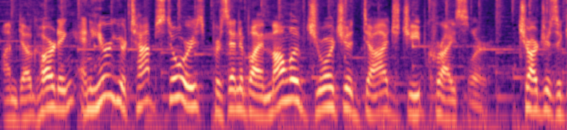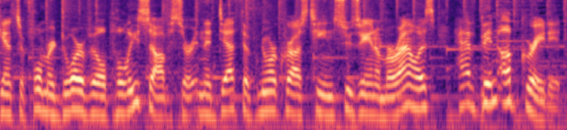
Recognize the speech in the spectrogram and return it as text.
I'm Doug Harding, and here are your top stories presented by Mall of Georgia Dodge Jeep Chrysler. Charges against a former Doraville police officer in the death of Norcross teen Susana Morales have been upgraded.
